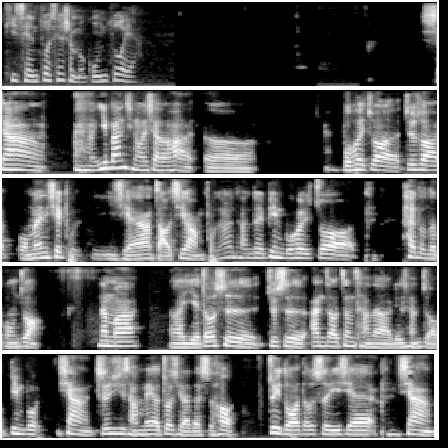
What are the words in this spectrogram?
提前做些什么工作呀？像 一般情况下的话，呃。不会做，就是说我们一些普以前啊早期啊普通的团队并不会做太多的工作，那么呃也都是就是按照正常的流程走，并不像持续长没有做起来的时候，最多都是一些像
